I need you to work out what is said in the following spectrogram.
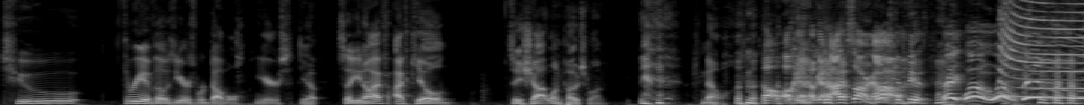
two, three of those years were double years. Yep. So you know, I've I've killed So you shot one, poached one. no, Oh, okay, okay. I'm sorry. I was confused. Hey, whoa, whoa.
